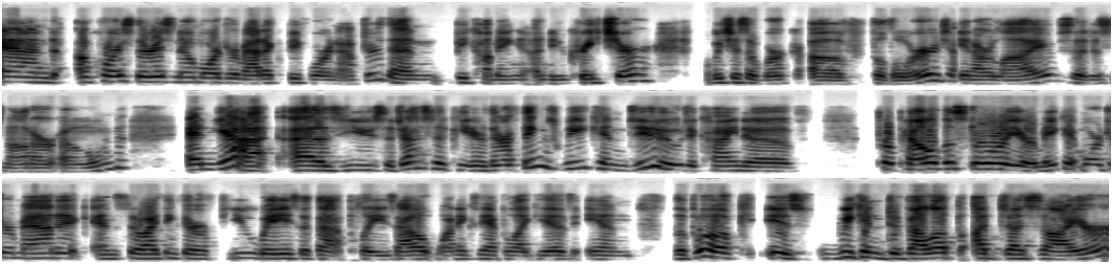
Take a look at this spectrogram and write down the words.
And of course there is no more dramatic before and after than becoming a new creature which is a work of the lord in our lives that is not our own. And yet as you suggested peter there are things we can do to kind of propel the story or make it more dramatic. And so I think there are a few ways that that plays out. One example I give in the book is we can develop a desire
